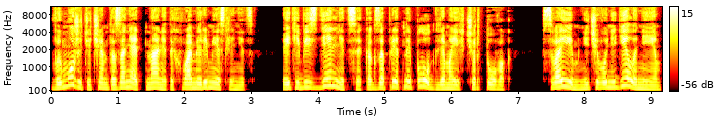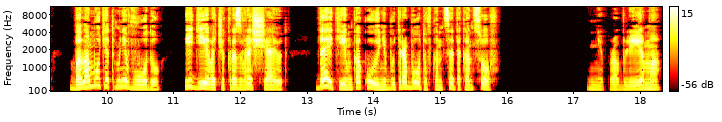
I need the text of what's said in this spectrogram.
Вы можете чем-то занять нанятых вами ремесленниц, эти бездельницы, как запретный плод для моих чертовок, своим ничего не деланием баламутят мне воду и девочек развращают. Дайте им какую-нибудь работу в конце-то концов. Не проблема.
